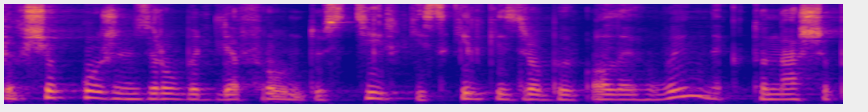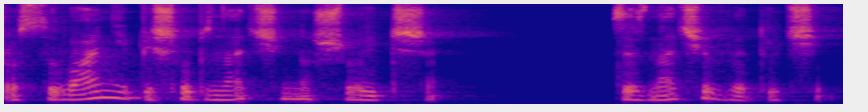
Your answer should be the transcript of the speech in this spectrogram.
Якщо кожен зробить для фронту стільки, скільки зробив Олег Винник, то наше просування пішло б значно швидше, зазначив ведучий.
